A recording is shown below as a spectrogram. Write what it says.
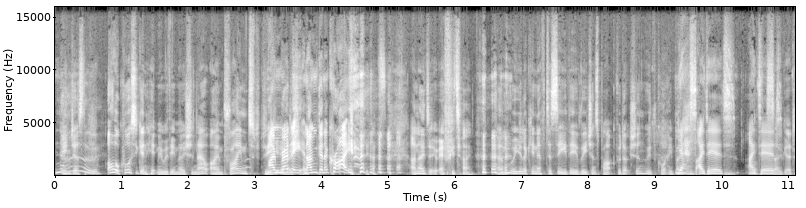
In just, No. oh, of course you're going to hit me with the emotion now. I'm primed to be I'm ready and. I'm going to cry. yes. And I do every time. Um, were you lucky enough to see the Regent's Park production with Courtney Bowman? yes, I did. I Oh, did. so good.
